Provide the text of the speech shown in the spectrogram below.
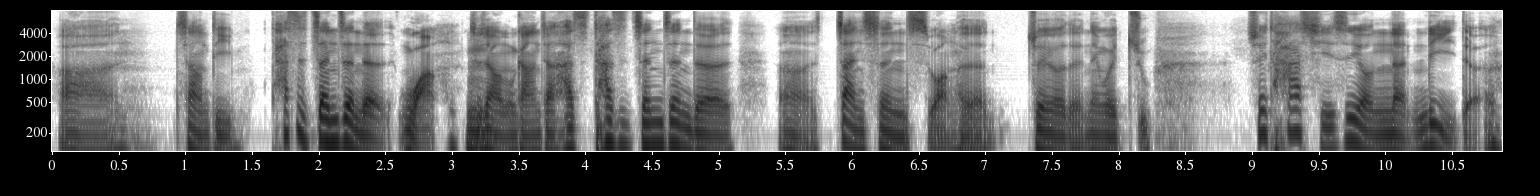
啊，上帝。他是真正的王，就像我们刚刚讲，他是他是真正的呃战胜死亡和罪恶的那位主，所以他其实是有能力的。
